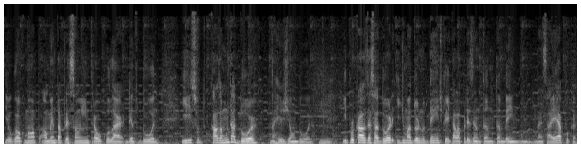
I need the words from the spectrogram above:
e o glaucoma é um aumento da pressão intraocular dentro do olho. E isso causa muita dor na região do olho. Hum. E por causa dessa dor e de uma dor no dente que ele estava apresentando também nessa época,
